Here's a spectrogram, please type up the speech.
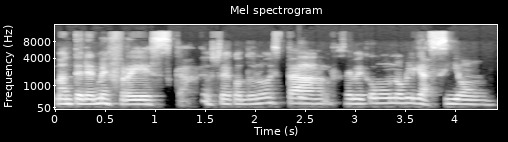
mantenerme fresca. O sea, cuando uno está, Sí. se ve como una obligación.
